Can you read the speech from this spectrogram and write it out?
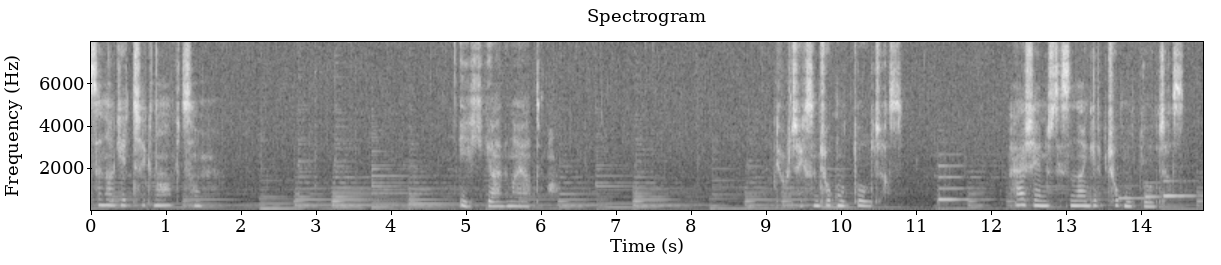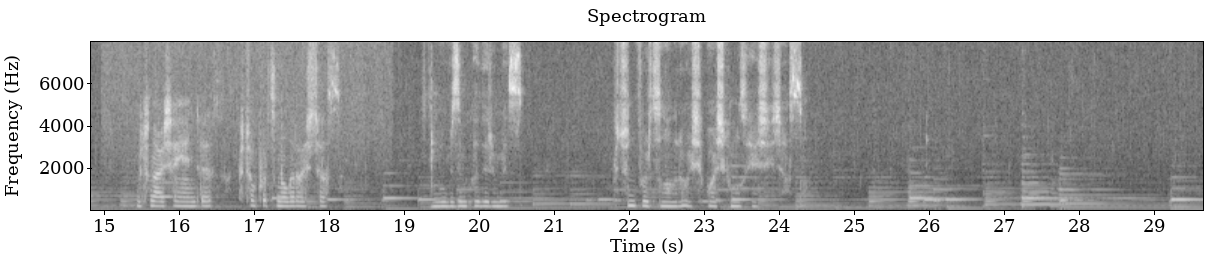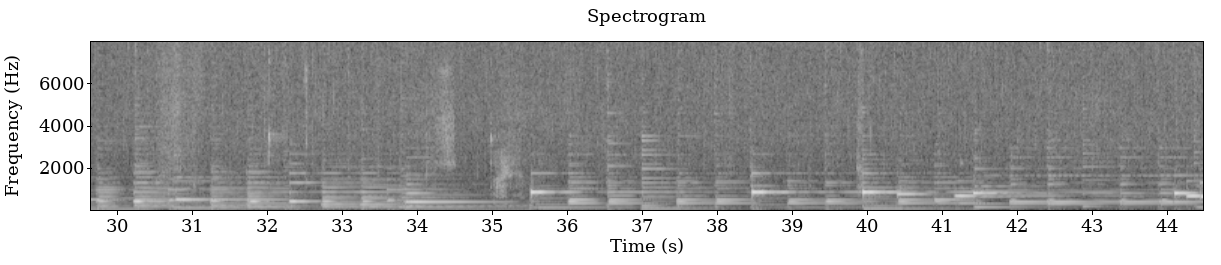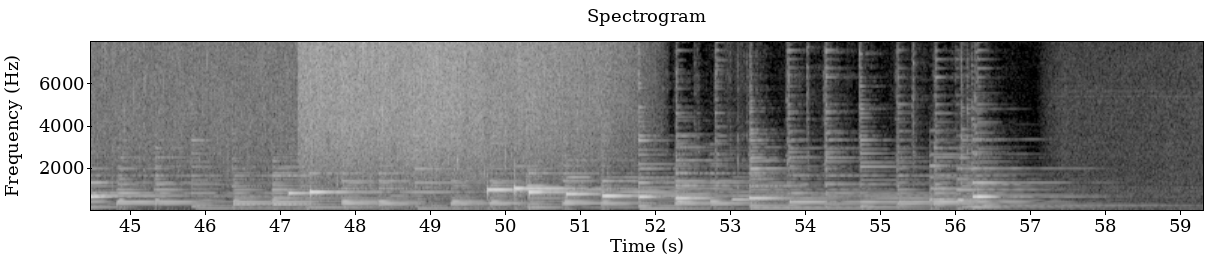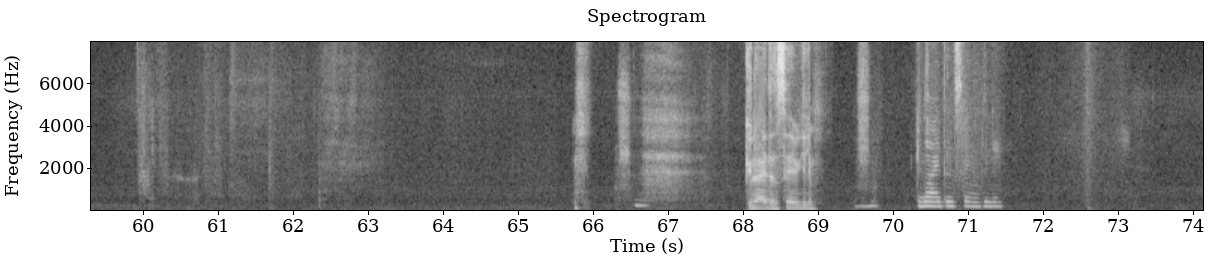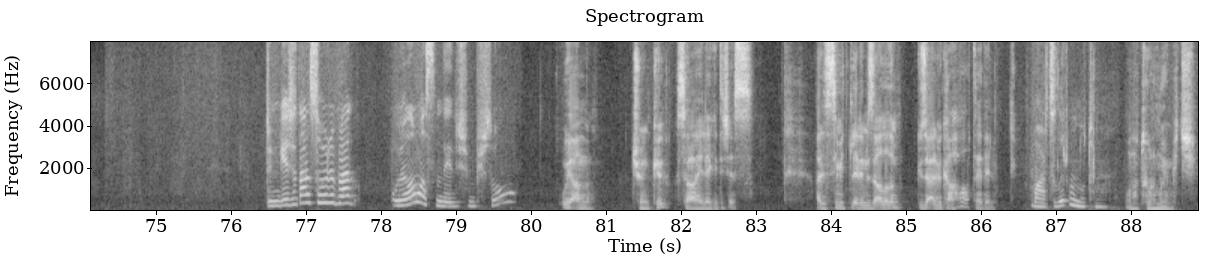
seni hak edecek ne yaptım? İyi ki geldin hayatıma. Göreceksin çok mutlu olacağız. Her şeyin üstesinden gelip çok mutlu olacağız. Bütün her şeyi yeneceğiz. Bütün fırtınaları aşacağız. Bu bizim kaderimiz. Bütün fırtınaları aşıp aşkımızı yaşayacağız. Günaydın sevgilim. Günaydın sevgili. Dün geceden sonra ben uyanamazsın diye düşünmüştüm ama. Uyandım. Çünkü sahile gideceğiz. Hadi simitlerimizi alalım, güzel bir kahvaltı edelim. Martıları unutma. Unutur muyum hiç?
